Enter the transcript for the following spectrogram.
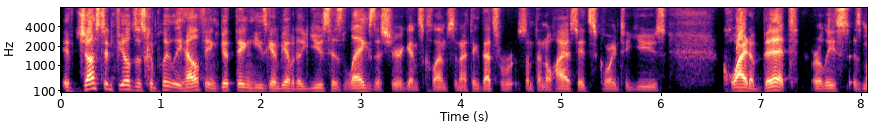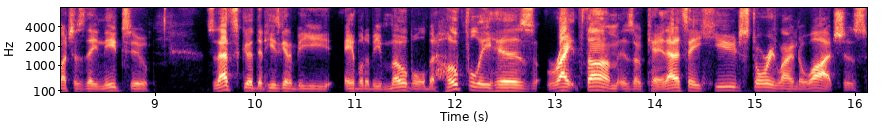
if Justin Fields is completely healthy, and good thing he's going to be able to use his legs this year against Clemson. I think that's something Ohio State's going to use quite a bit, or at least as much as they need to. So that's good that he's going to be able to be mobile, but hopefully his right thumb is okay. That's a huge storyline to watch is,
